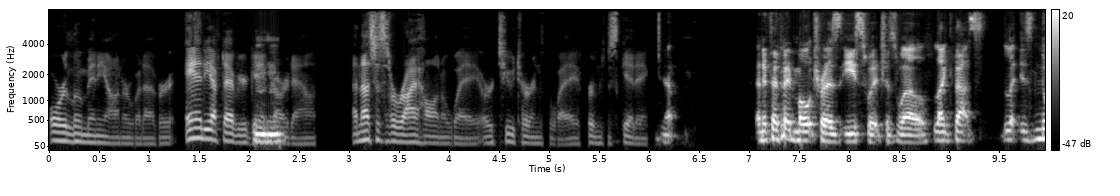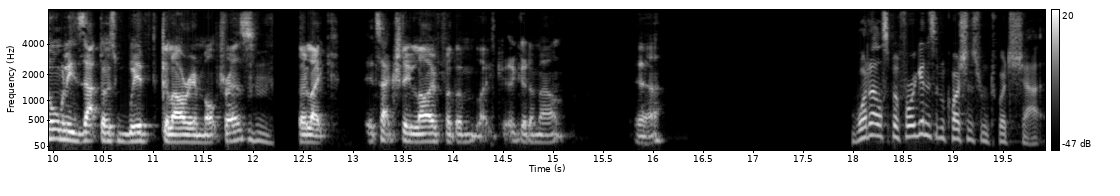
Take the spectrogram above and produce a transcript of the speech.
or Lumineon or whatever, and you have to have your mm-hmm. Gengar mm-hmm. down, and that's just a Raihan away or two turns away from just getting. Yep. And if they play Moltres E Switch as well, like that's is normally Zapdos with Galarian Moltres. Mm-hmm. So like it's actually live for them like a good amount. Yeah. What else before we get into some questions from Twitch chat?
